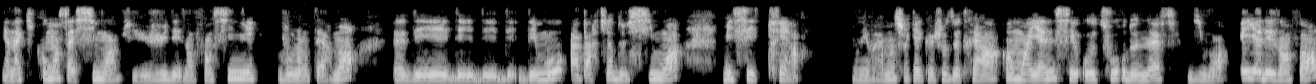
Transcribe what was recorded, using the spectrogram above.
Il y en a qui commencent à 6 mois. J'ai vu des enfants signer volontairement euh, des, des, mots à partir de 6 mois, mais c'est très rare. On est vraiment sur quelque chose de très rare. En moyenne, c'est autour de 9-10 mois. Et il y a des enfants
